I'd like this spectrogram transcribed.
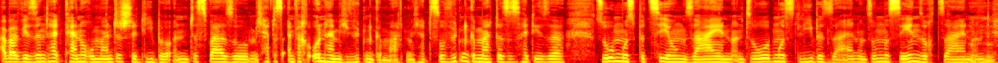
aber wir sind halt keine romantische Liebe. Und das war so, mich hat das einfach unheimlich wütend gemacht. Mich hat es so wütend gemacht, dass es halt diese, so muss Beziehung sein und so muss Liebe sein und so muss Sehnsucht sein. Mhm. Und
